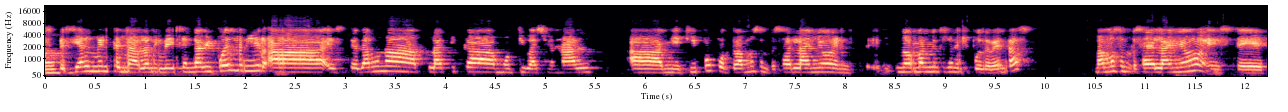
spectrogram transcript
especialmente me hablan y me dicen, Gaby, ¿puedes venir a este, dar una plática motivacional a mi equipo? Porque vamos a empezar el año, en, normalmente son equipos de ventas, vamos a empezar el año este,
